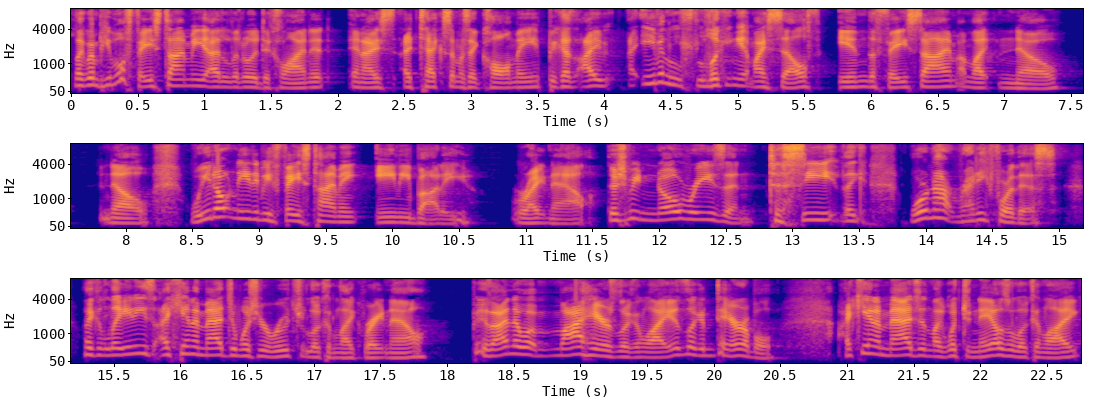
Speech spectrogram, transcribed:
Like when people Facetime me, I literally decline it and I I text them and say call me because I even looking at myself in the FaceTime, I'm like no no we don't need to be FaceTiming anybody right now. There should be no reason to see like we're not ready for this. Like ladies, I can't imagine what your roots are looking like right now. Because I know what my hair is looking like. It's looking terrible. I can't imagine like what your nails are looking like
